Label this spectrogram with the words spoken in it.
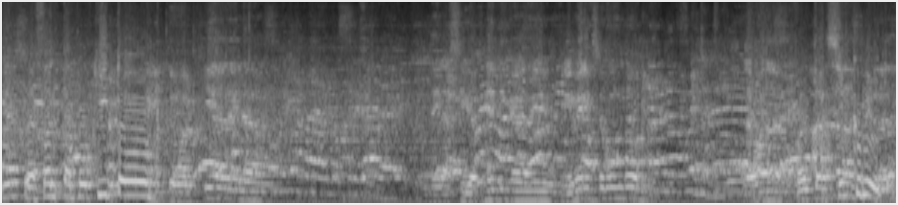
Me falta poquito. epistemología de la, de la cibernética de primer y segundo. La Faltan cinco minutos.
